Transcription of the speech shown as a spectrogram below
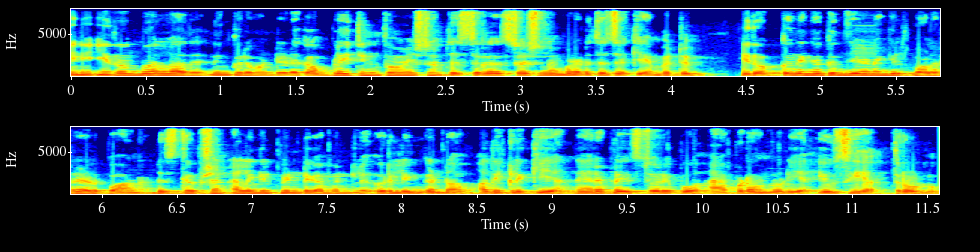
ഇനി ഇതൊന്നും അല്ലാതെ നിങ്ങൾക്ക് ഒരു വണ്ടിയുടെ complete information just registration number അടിച്ച് ചെക്ക് ചെയ്യാൻ പറ്റും. ഇതൊക്കെ നിങ്ങൾക്ക് ചെയ്യണമെങ്കിൽ വളരെ എളുപ്പമാണ്. ഡിസ്ക്രിപ്ഷൻ അല്ലെങ്കിൽ പിൻഡ് കമന്റിൽ ഒരു ലിങ്ക് ഉണ്ടാവും. അത് ക്ലിക്ക് ചെയ്യുക. നേരെ പ്ലേ സ്റ്റോറിൽ പോകുക ആപ്പ് ഡൗൺലോഡ് ചെയ്യുക. യൂസ് ചെയ്യുക. അത്രേ ഉള്ളൂ.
